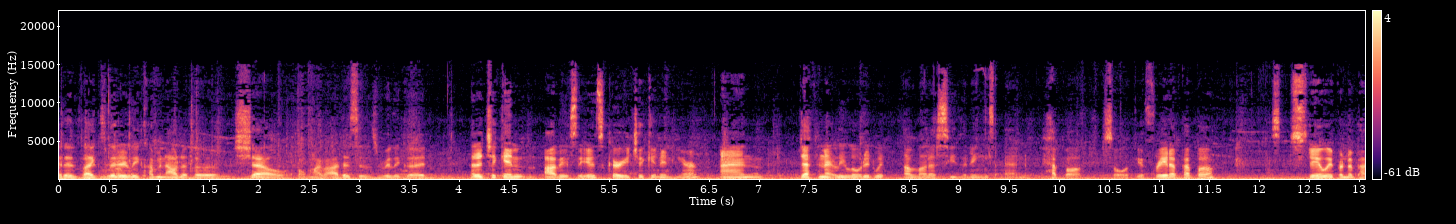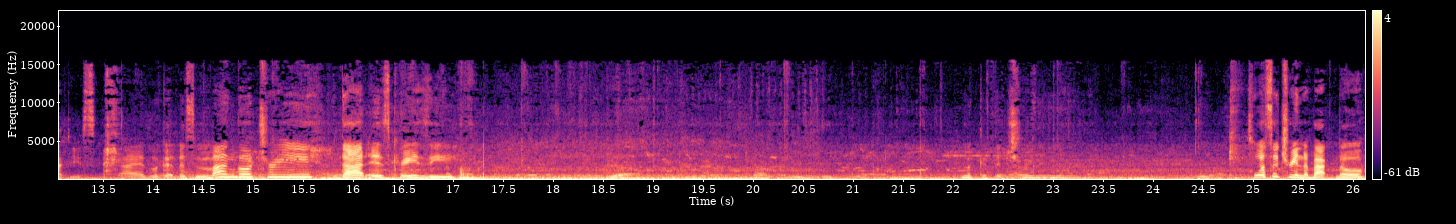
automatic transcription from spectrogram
it is like literally coming out of the shell. Oh my god, this is really good. And the chicken, obviously, it's curry chicken in here, and definitely loaded with a lot of seasonings and pepper. So if you're afraid of pepper, s- stay away from the patties. Guys, look at this mango tree. That is crazy. Yeah. Look at the tree. So what's the tree in the back though?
